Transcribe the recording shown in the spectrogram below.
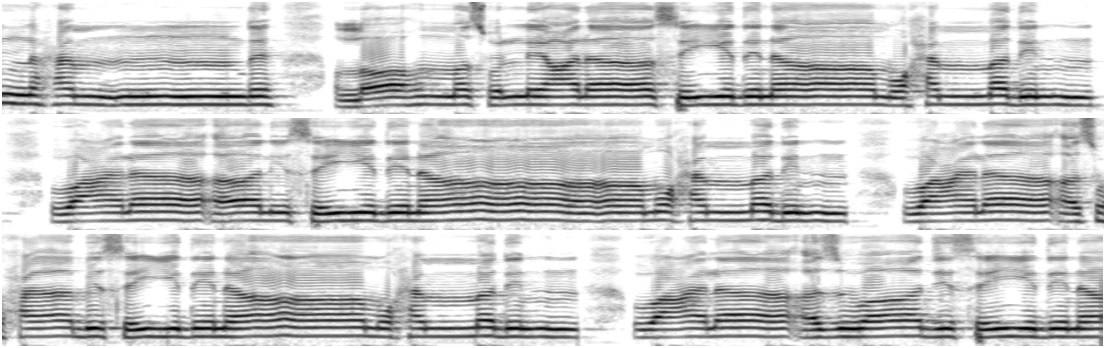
الحمد اللهم صل على سيدنا محمد وعلى آل سيدنا محمد وعلى أصحاب سيدنا محمد وعلى أزواج سيدنا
